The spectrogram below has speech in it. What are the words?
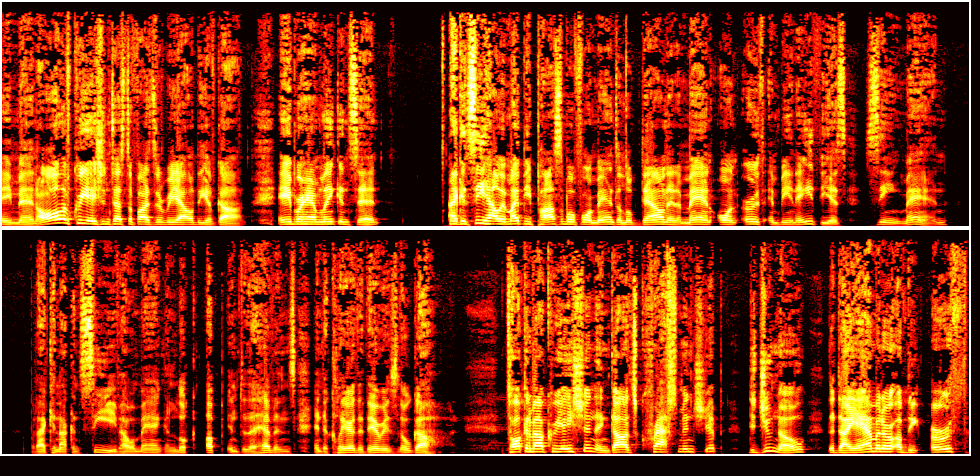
Amen. All of creation testifies to the reality of God. Abraham Lincoln said, I can see how it might be possible for a man to look down at a man on earth and be an atheist, seeing man, but I cannot conceive how a man can look up into the heavens and declare that there is no God. Talking about creation and God's craftsmanship, did you know the diameter of the earth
